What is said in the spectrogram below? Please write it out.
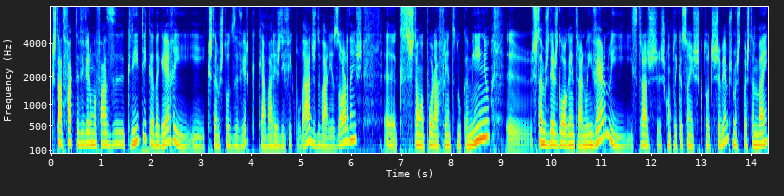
que está de facto a viver uma fase crítica da guerra e, e que estamos todos a ver que, que, há várias dificuldades de várias ordens uh, que se estão a pôr à frente do caminho. Uh, estamos desde logo a entrar no inverno e isso traz as complicações que todos sabemos, mas depois também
